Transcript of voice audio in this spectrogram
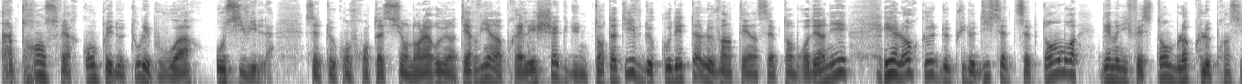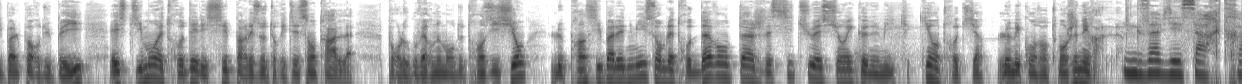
un transfert complet de tous les pouvoirs aux. Cette confrontation dans la rue intervient après l'échec d'une tentative de coup d'État le 21 septembre dernier et alors que depuis le 17 septembre, des manifestants bloquent le principal port du pays, estimant être délaissés par les autorités centrales. Pour le gouvernement de transition, le principal ennemi semble être davantage la situation économique qui entretient le mécontentement général. Xavier Sartre.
